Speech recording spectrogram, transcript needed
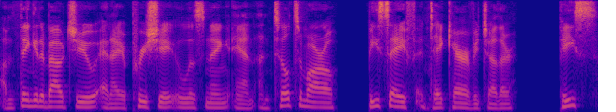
I'm thinking about you and I appreciate you listening. And until tomorrow, be safe and take care of each other. Peace.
